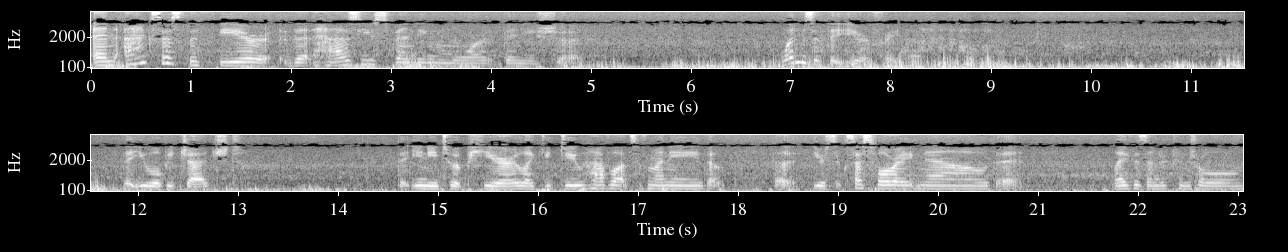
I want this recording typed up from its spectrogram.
and access the fear that has you spending more than you should. What is it that you're afraid of? That you will be judged? That you need to appear like you do have lots of money? That, that you're successful right now? That life is under control?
